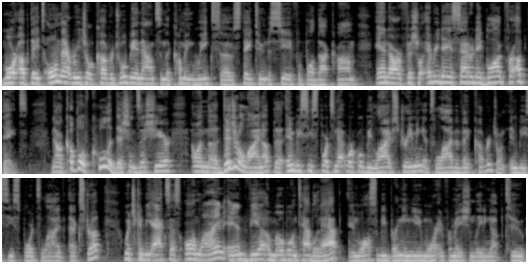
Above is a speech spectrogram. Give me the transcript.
More updates on that regional coverage will be announced in the coming weeks, so stay tuned to caafootball.com and our official Everyday is Saturday blog for updates. Now, a couple of cool additions this year on the digital lineup. The NBC Sports Network will be live streaming its live event coverage on NBC Sports Live Extra, which can be accessed online and via a mobile and tablet app. And we'll also be bringing you more information leading up to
